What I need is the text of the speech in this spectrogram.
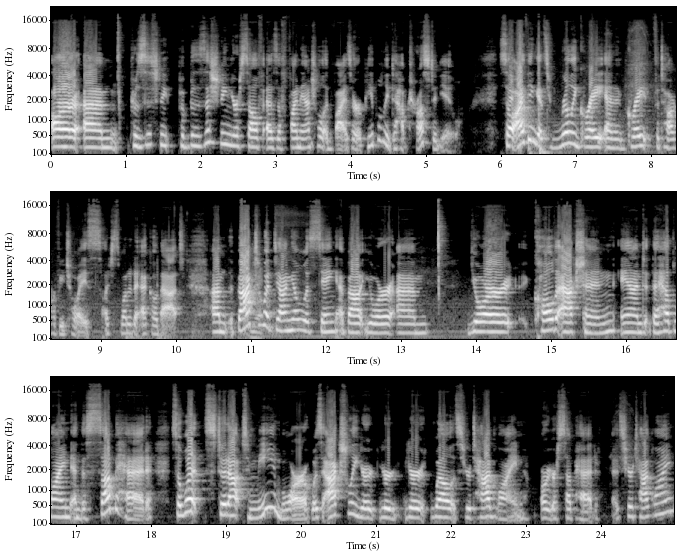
are um, positioning, positioning yourself as a financial advisor. People need to have trust in you. So I think it's really great and a great photography choice. I just wanted to echo that. Um, back yeah. to what Daniel was saying about your um, your call to action and the headline and the subhead. So what stood out to me more was actually your your your well, it's your tagline or your subhead. It's your tagline.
